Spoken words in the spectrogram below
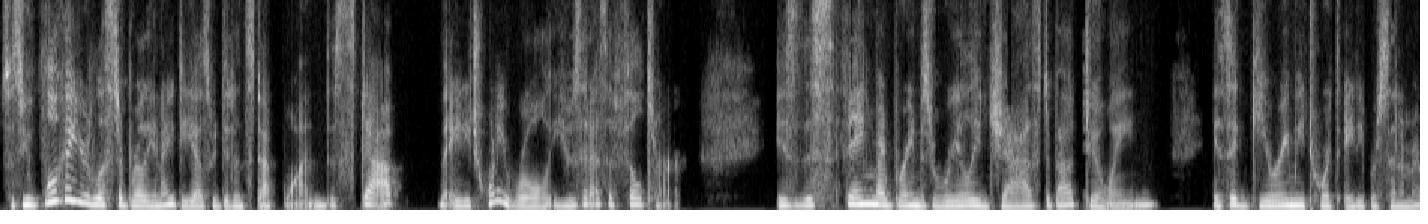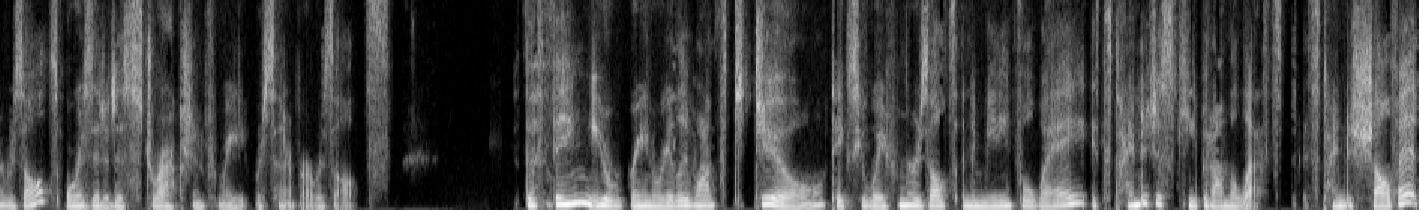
So as you look at your list of brilliant ideas we did in step one, the step, the 80 20 rule, use it as a filter. Is this thing my brain is really jazzed about doing? Is it gearing me towards 80% of my results or is it a distraction from 80% of our results? The thing your brain really wants to do takes you away from results in a meaningful way, it's time to just keep it on the list. It's time to shelve it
